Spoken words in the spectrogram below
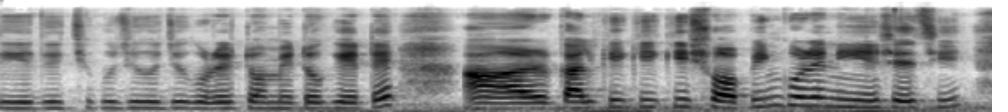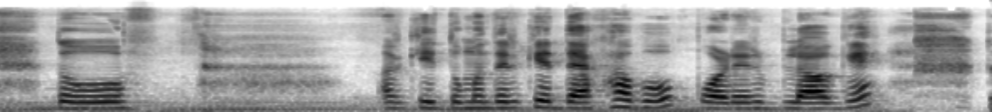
দিয়ে দিচ্ছি কুচি কুচি করে টমেটো কেটে। আর কালকে কি কি শপিং করে নিয়ে এসেছি, তো আর কি তোমাদেরকে দেখাবো পরের ব্লগে তো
